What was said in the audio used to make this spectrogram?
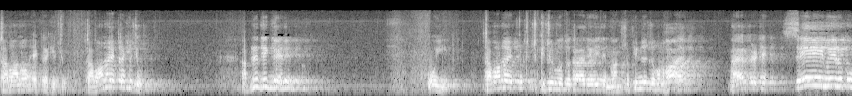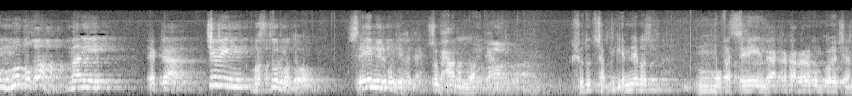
চাবানো একটা কিছু। চাবানো একটা কিছু। আপনি দেখবেন ওই চাবানো একটু কিছুর মতো তারা যে ওই মাংস পিণ্ড যখন হয়, মায়ের পেটে সেম এরকম মানে একটা চিউইং বস্তুর মতো সেম এরকম দেখা যায়। সুবহান শুধু শাব্দিক এমনি বস মুফাসসিরিন ব্যাখ্যাকার এরকম করেছেন,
